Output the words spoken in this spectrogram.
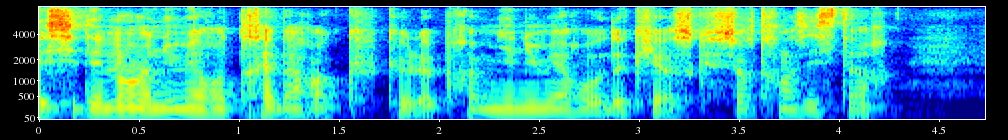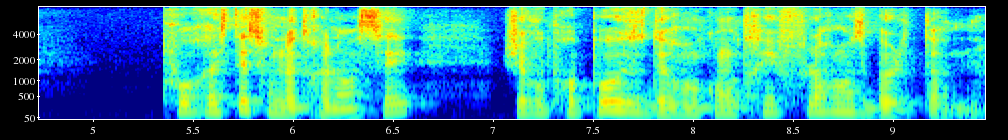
décidément un numéro très baroque que le premier numéro de kiosque sur Transistor. Pour rester sur notre lancée, je vous propose de rencontrer Florence Bolton,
